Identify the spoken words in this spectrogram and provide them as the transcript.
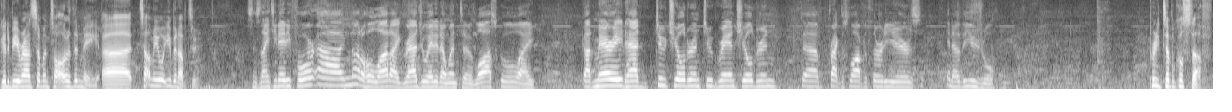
Good to be around someone taller than me. Uh, tell me what you've been up to. Since 1984, uh, not a whole lot. I graduated, I went to law school, I got married, had two children, two grandchildren, uh, practiced law for 30 years, you know, the usual. Pretty typical stuff.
